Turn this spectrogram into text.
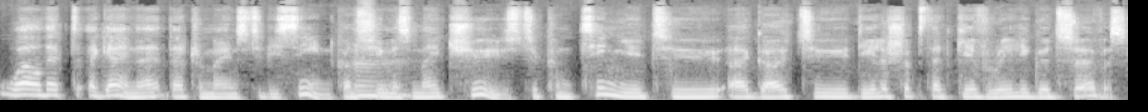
Well, that again, that, that remains to be seen. Consumers may choose to continue to uh, go to dealerships that give really good service.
